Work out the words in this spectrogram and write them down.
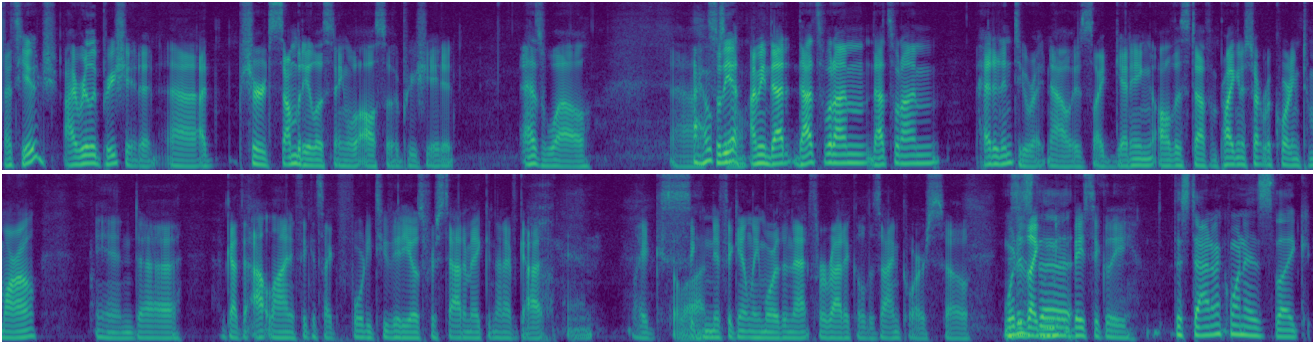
That's huge. I really appreciate it. Uh, I'm sure somebody listening will also appreciate it as well. Uh, I hope so. so. Yeah. I mean that that's what I'm that's what I'm headed into right now is like getting all this stuff. I'm probably going to start recording tomorrow, and uh, I've got the outline. I think it's like 42 videos for Statamic, and then I've got Man, like a lot. significantly more than that for Radical Design Course. So What this is is like the- basically the Statamic one is like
